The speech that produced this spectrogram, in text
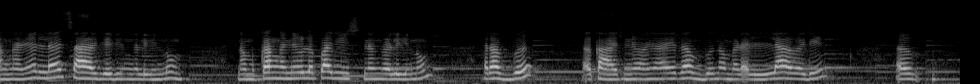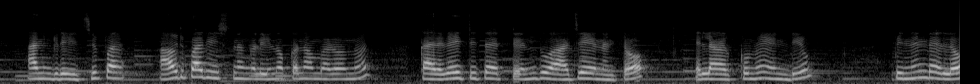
അങ്ങനെയുള്ള സാഹചര്യങ്ങളിൽ നിന്നും നമുക്ക് അങ്ങനെയുള്ള പരീക്ഷണങ്ങളിൽ നിന്നും റബ്ബ് കാരണവനായ റബ്ബ് നമ്മളെല്ലാവരെയും അനുഗ്രഹിച്ച് ആ ഒരു പരീക്ഷണങ്ങളിൽ നിന്നൊക്കെ നമ്മളൊന്ന് കരകയറ്റി തരട്ടെ. എന്ന് ദുആ ചെയ്യണം കേട്ടോ എല്ലാവർക്കും വേണ്ടിയും. പിന്നുണ്ടല്ലോ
